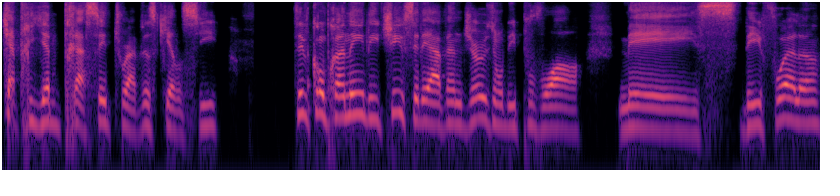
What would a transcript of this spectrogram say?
quatrième tracé de Travis Kelsey. Tu sais, vous comprenez, les Chiefs, c'est les Avengers, ils ont des pouvoirs. Mais des fois, là,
